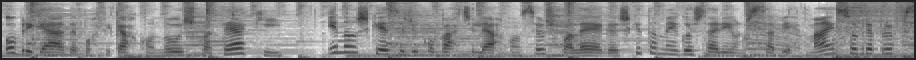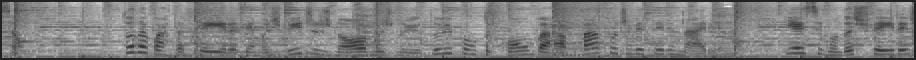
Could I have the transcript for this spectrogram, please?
Obrigada por ficar conosco até aqui. E não esqueça de compartilhar com seus colegas que também gostariam de saber mais sobre a profissão. Toda quarta-feira temos vídeos novos no youtube.com/barra Papo de Veterinária. E às segundas-feiras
